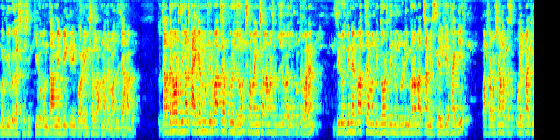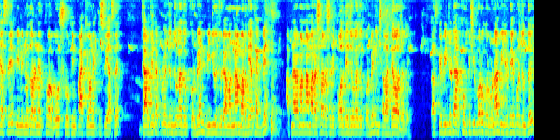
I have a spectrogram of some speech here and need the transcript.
মুরগিগুলো শেষে কীরকম দামে বিক্রি করে, ইনশাল্লাহ আপনাদের মাঝে জানাব। তো যাদের অরিজিনাল টাইগার মুরগির বাচ্চার প্রয়োজন, সবাই ইনশাল্লাহ আমার সাথে যোগাযোগ করতে পারেন। জিরো দিনের বাচ্চা, এমনকি দশ দিনের ব্রিডিং করা বাচ্চা আমি সেল দিয়ে থাকি। পাশাপাশি আমার কাছে কোয়েল পাখি আছে, বিভিন্ন ধরনের খরগোশ, শৌখিন পাখি, অনেক কিছুই আছে। যার যেটা প্রয়োজন যোগাযোগ করবেন ভিডিও জুড়ে আমার নাম্বার দেওয়া থাকবে। আপনার আমার নাম্বারে সরাসরি কল দিয়ে যোগাযোগ করবেন, ইনশাল্লাহ দেওয়া যাবে। আজকে ভিডিওটা আর খুব বেশি বড় করব না ভিডিওটা এই পর্যন্তই।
